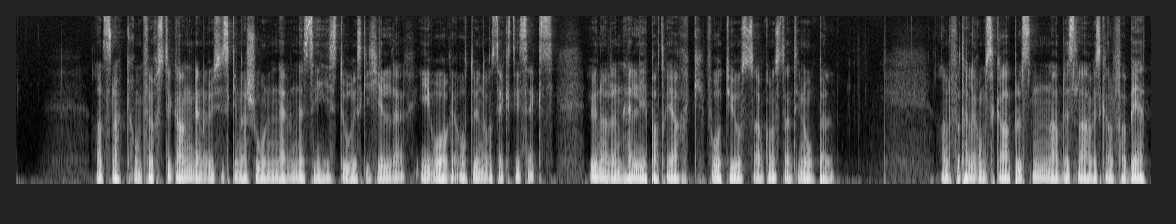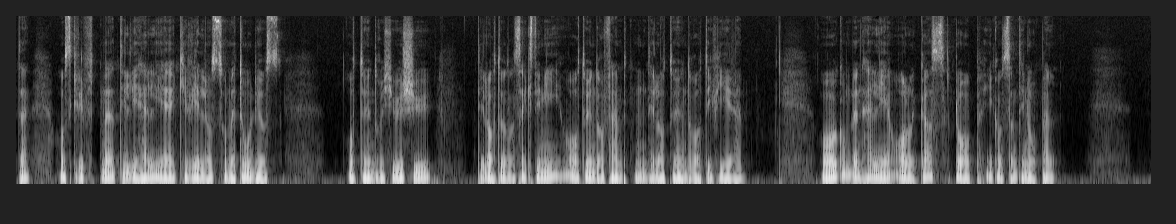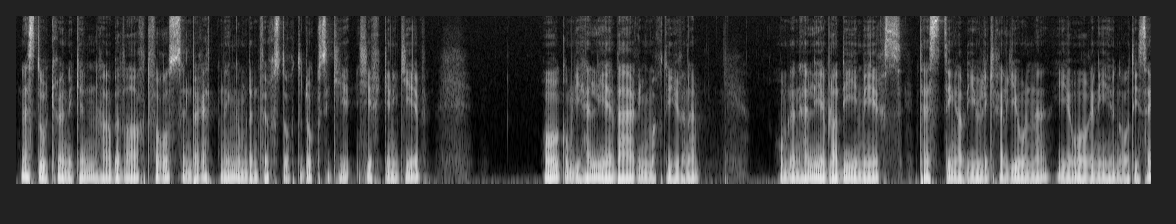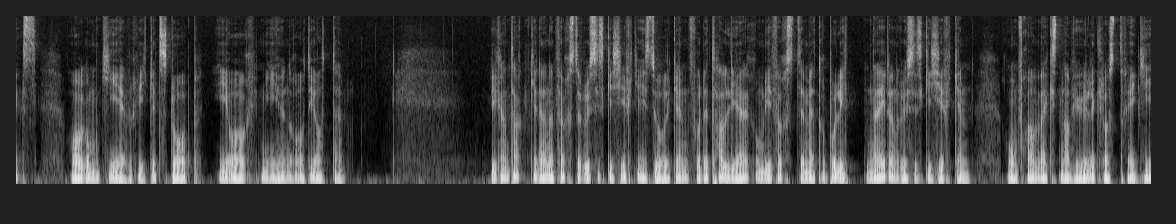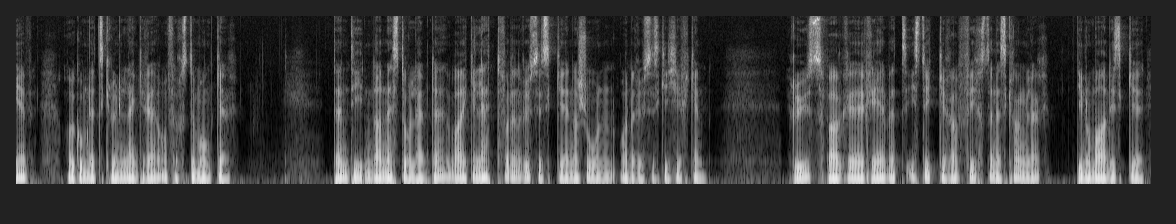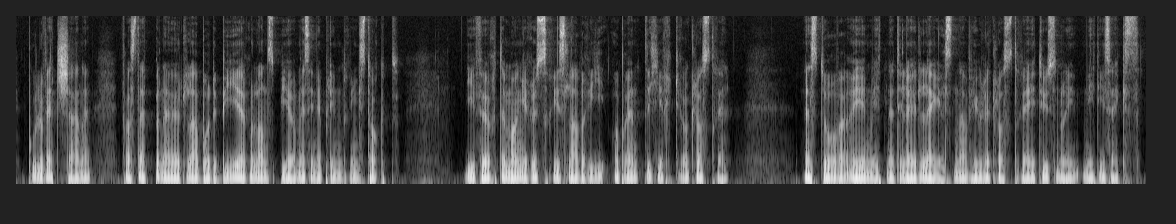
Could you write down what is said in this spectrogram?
Han snakker om første gang den russiske nasjonen nevnes i historiske kilder, i året 866, under den hellige patriark Fotios av Konstantinopel. Han forteller om skapelsen av det slaviske alfabetet og skriftene til de hellige Kyrillos og Metodios, 827 869 og 815 884, og om den hellige Olgas dåp i Konstantinopel. Nestorkrøniken har bevart for oss en beretning om den første ortodokse kirken i Kiev, og om de hellige væringmartyrene, om den hellige Vladimirs testing av de ulike religionene i året 986, og om Kiev-rikets dåp i år 988. Vi kan takke denne første russiske kirkehistorikeren for detaljer om de første metropolittene i den russiske kirken, om framveksten av huleklosteret i Kiev, og om dets grunnleggere og første munker. Den tiden da Nestor levde, var ikke lett for den russiske nasjonen og den russiske kirken. Rus var revet i stykker av fyrstenes krangler, de nomadiske polovetsjerne fra steppene ødela både byer og landsbyer med sine plyndringstokt. De førte mange russere i slaveri og brente kirker og klostre. Neste år var øyenvitne til ødeleggelsen av huleklosteret i 1096.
